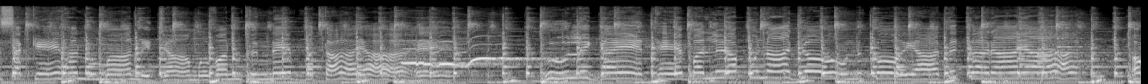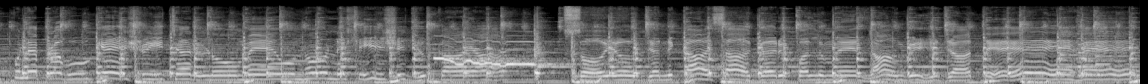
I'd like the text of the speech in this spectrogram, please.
सके हनुमान जामवंत ने बताया है। थे बल अपना जो उनको याद कराया। अपने प्रभु के श्री चरणों में उन्होंने शीश झुकाया। सोयोजन का सागर पल में लांग ही जाते हैं।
